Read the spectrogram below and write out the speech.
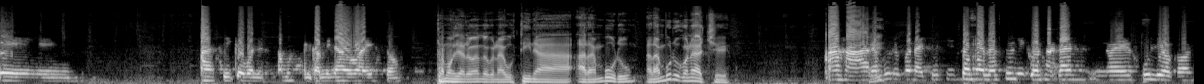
Eh, así que bueno, estamos encaminados a eso. Estamos dialogando con Agustina Aramburu, Aramburu con H. Ajá. Aramburu con H, sí, somos los únicos acá en 9 de julio con,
